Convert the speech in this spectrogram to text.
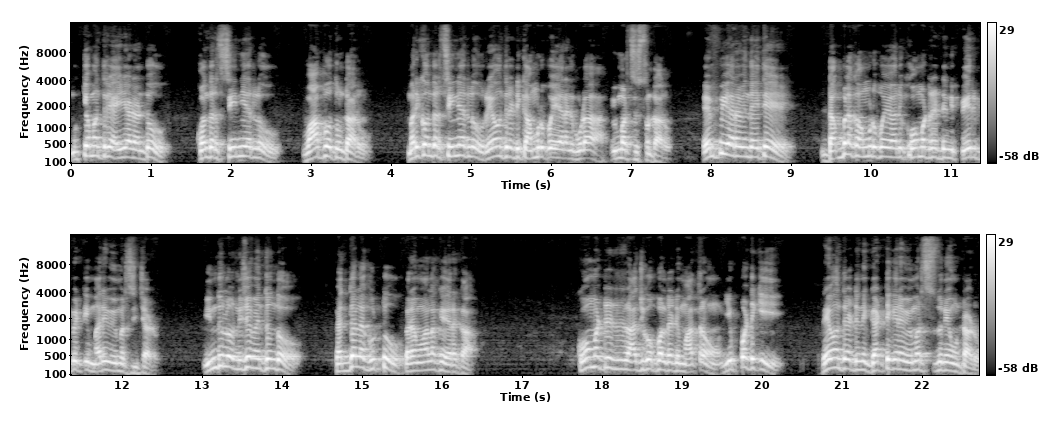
ముఖ్యమంత్రి అయ్యాడంటూ కొందరు సీనియర్లు వాపోతుంటారు. మరికొందరు సీనియర్లు రేవంత్ రెడ్డికి అమ్ముడుపోయారని కూడా విమర్శిస్తుంటారు. ఎంపీ అరవింద్ అయితే డబ్బులకు అమ్ముడుపోయామని కోమటిరెడ్డిని పేరు పెట్టి మరీ విమర్శించాడు. ఇందులో నిజం ఎంతుందో పెద్దల గుట్టు పెరమాలకు ఎరక. కోమటిరెడ్డి రాజగోపాల్ రెడ్డి మాత్రం ఇప్పటికీ రేవంత్ రెడ్డిని గట్టిగానే విమర్శిస్తూనే ఉంటాడు.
